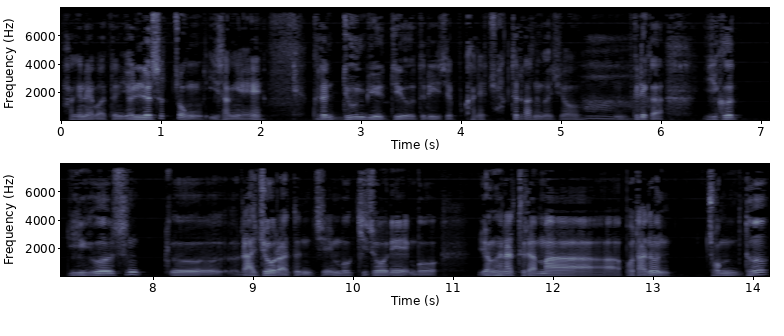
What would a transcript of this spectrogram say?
확인해 봤던 16종 이상의 그런 뉴 미디어들이 이제 북한에 쫙 들어가는 거죠. 아. 음, 그러니까 이것 이것은 그 라디오라든지 뭐 기존의 뭐 영화나 드라마보다는 좀 더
